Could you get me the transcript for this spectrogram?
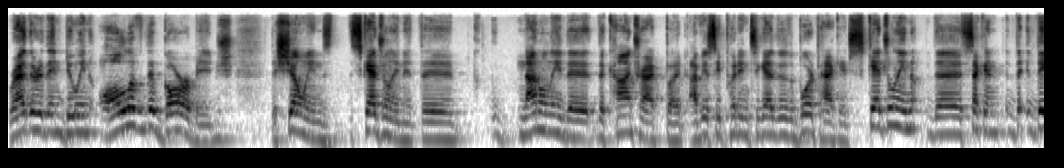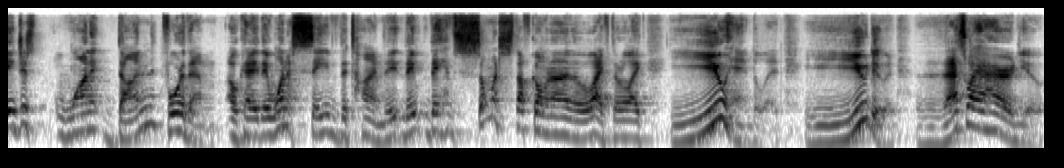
rather than doing all of the garbage, the showings, scheduling it, the not only the, the contract, but obviously putting together the board package, scheduling the second, they just want it done for them, okay? They want to save the time. They, they, they have so much stuff going on in their life. They're like, you handle it, you do it. That's why I hired you.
